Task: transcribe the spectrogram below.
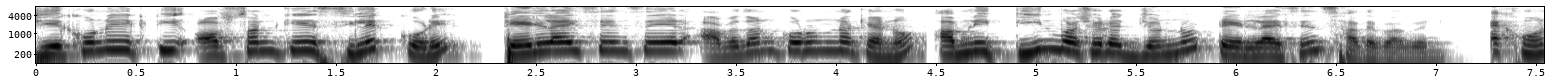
যে কোনো একটি অপশানকে সিলেক্ট করে ট্রেড লাইসেন্সের আবেদন করুন না কেন, আপনি তিন বছরের জন্য ট্রেড লাইসেন্স হাতে পাবেন। এখন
